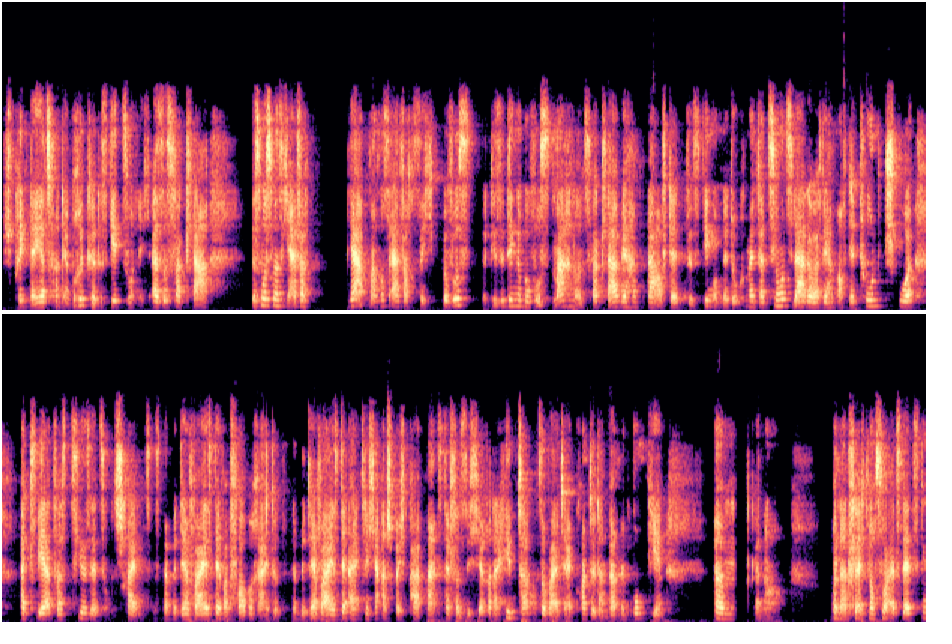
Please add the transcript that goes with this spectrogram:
springt er jetzt von der Brücke? Das geht so nicht. Also es war klar, das muss man sich einfach ja, man muss einfach sich bewusst, diese Dinge bewusst machen. Und zwar klar, wir haben da auf der, es ging um eine Dokumentationslage, aber wir haben auf der Tonspur erklärt, was Zielsetzung des Schreibens ist, damit der weiß, der war vorbereitet, damit der weiß, der eigentliche Ansprechpartner ist der Versicherer dahinter und so weiter. Er konnte dann damit umgehen. Ähm, genau. Und dann vielleicht noch so als letzten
